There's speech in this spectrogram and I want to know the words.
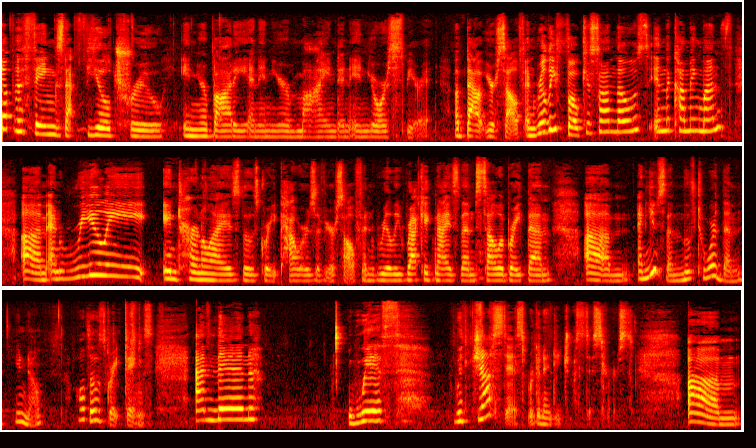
up the things that feel true in your body and in your mind and in your spirit about yourself and really focus on those in the coming month um, and really internalize those great powers of yourself and really recognize them, celebrate them, um, and use them, move toward them, you know, all those great things. And then with with justice, we're going to do justice first. Um,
